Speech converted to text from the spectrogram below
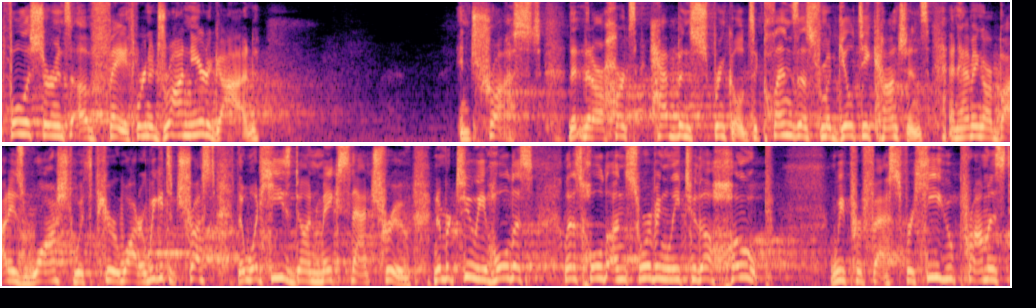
full assurance of faith. We're going to draw near to God in trust that, that our hearts have been sprinkled to cleanse us from a guilty conscience and having our bodies washed with pure water. We get to trust that what He's done makes that true. Number two, He hold us, let us hold unswervingly to the hope we profess. For He who promised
